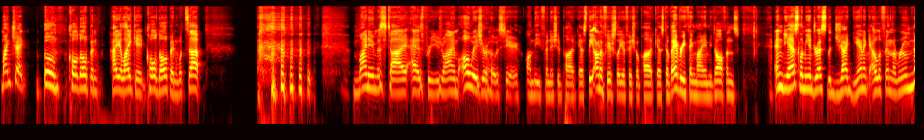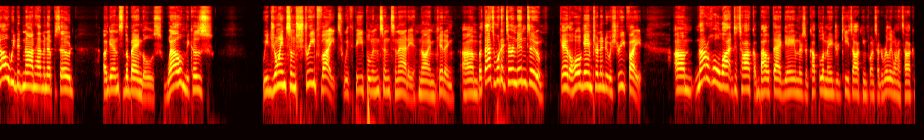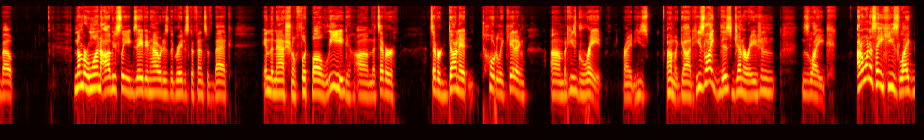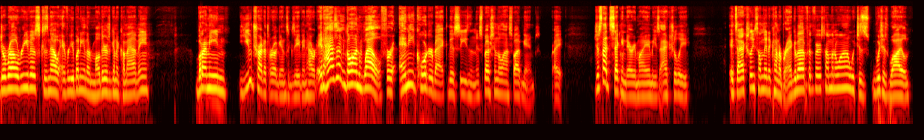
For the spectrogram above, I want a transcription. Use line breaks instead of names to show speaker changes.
Mic check. Boom. Cold open. How you like it? Cold open. What's up? My name is Ty. As per usual, I am always your host here on the Phinish It podcast, the unofficially official podcast of everything Miami Dolphins. And yes, let me address the gigantic elephant in the room. No, we did not have an episode against the Bengals. Well, because we joined some street fights with people in Cincinnati. No, I'm kidding. Um, but that's what it turned into. Okay, the whole game turned into a street fight. Um, not a whole lot to talk about that game. There's a couple of major key talking points I really want to talk about. Number one, obviously, Xavier Howard is the greatest defensive back in the National Football League um, that's ever that's ever done it. Totally kidding, um, but he's great, right? He's oh my god, he's like this generation is like I don't want to say he's like Darrelle Revis because now everybody and their mother is gonna come at me. But I mean, you try to throw against Xavier Howard. It hasn't gone well for any quarterback this season, especially in the last five games, right? Just that secondary Miami is actually it's actually something to kind of brag about for the first time in a while, which is which is wild.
